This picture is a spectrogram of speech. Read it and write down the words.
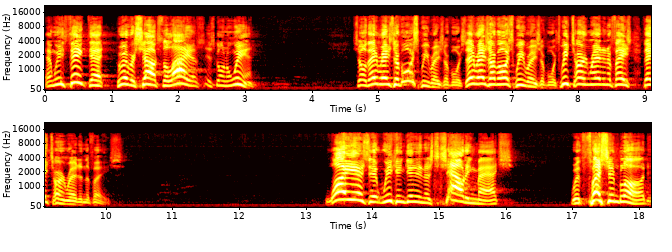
And we think that whoever shouts the loudest is going to win. So they raise their voice, we raise our voice. They raise our voice, we raise our voice. We turn red in the face, they turn red in the face. Why is it we can get in a shouting match with flesh and blood,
